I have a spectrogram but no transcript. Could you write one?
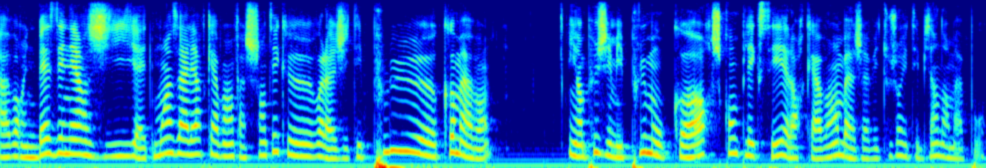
à avoir une baisse d'énergie, à être moins alerte qu'avant. Enfin, je sentais que voilà, j'étais plus euh, comme avant. Et en plus, j'aimais plus mon corps, je complexais, alors qu'avant, bah, j'avais toujours été bien dans ma peau.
